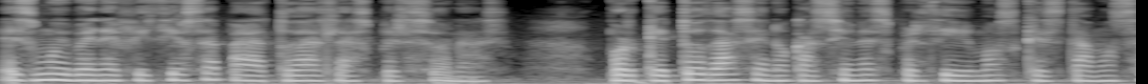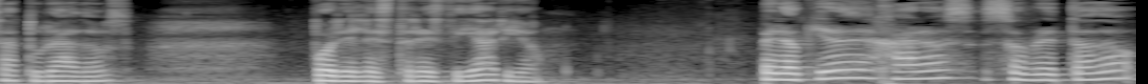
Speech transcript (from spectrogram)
es muy beneficiosa para todas las personas, porque todas en ocasiones percibimos que estamos saturados por el estrés diario. Pero quiero dejaros sobre todo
